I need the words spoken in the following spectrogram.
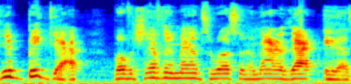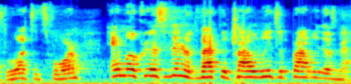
big, big gap, but which never man to us in a manner that it has lost its form. And more the fact that the child reads it probably doesn't have.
